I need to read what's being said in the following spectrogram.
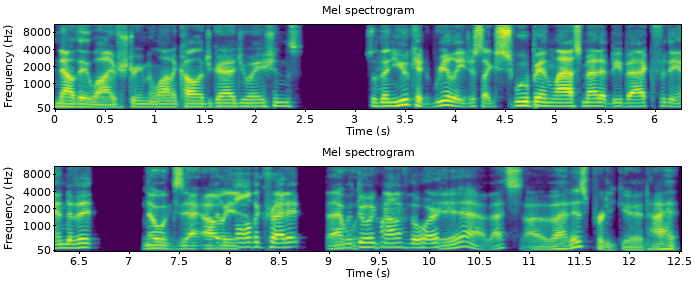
Now they live stream a lot of college graduations, So then you could really just like swoop in last minute, be back for the end of it. No exact. Oh yeah, All the credit that with would- doing none of the work. Yeah, that's uh, that is pretty good. I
